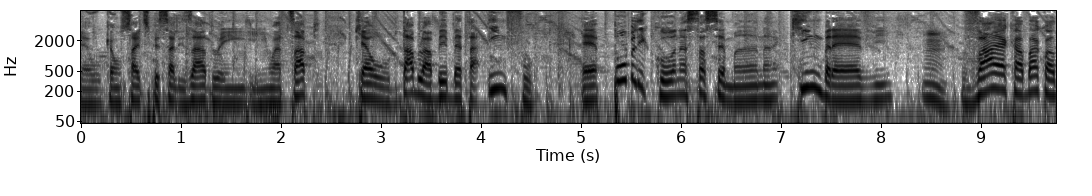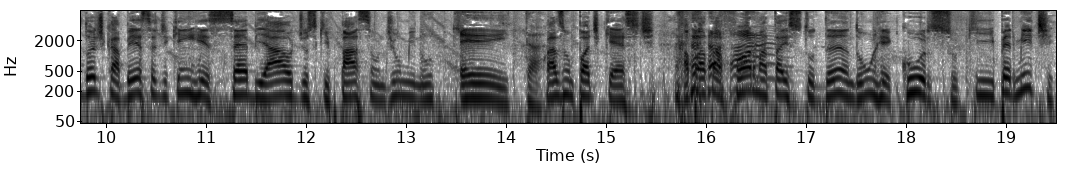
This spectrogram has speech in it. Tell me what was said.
que é, o, que é um site especializado em, em WhatsApp, que é o WAB Beta Info, é, publicou nesta semana que em breve Hum. Vai acabar com a dor de cabeça de quem recebe áudios que passam de um minuto. Eita! Quase um podcast. A plataforma está estudando um recurso que permite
